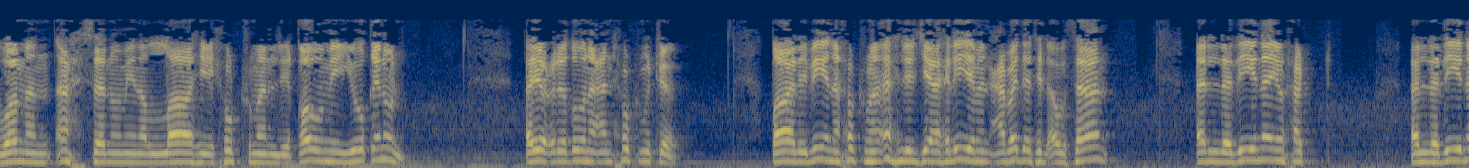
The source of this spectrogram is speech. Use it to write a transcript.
ومن أحسن من الله حكما لقوم يوقنون. أيعرضون عن حكمك؟ طالبين حكم أهل الجاهلية من عبدة الأوثان الذين يحك الذين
